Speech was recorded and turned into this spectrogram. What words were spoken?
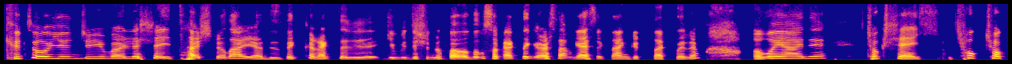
kötü oyuncuyu böyle şey taşlıyorlar ya dizdeki karakteri gibi düşünün falan. Adamı sokakta görsem gerçekten gırtlaklarım. Ama yani çok şey çok çok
